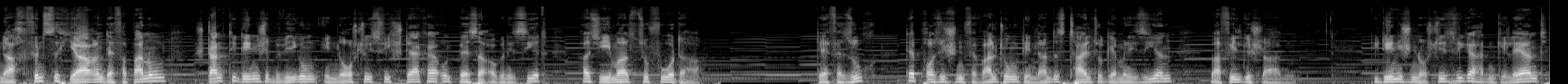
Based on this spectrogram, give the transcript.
Nach 50 Jahren der Verbannung stand die dänische Bewegung in Nordschleswig stärker und besser organisiert als jemals zuvor da. Der Versuch der preußischen Verwaltung, den Landesteil zu germanisieren, war fehlgeschlagen. Die dänischen Nordschleswiger hatten gelernt,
